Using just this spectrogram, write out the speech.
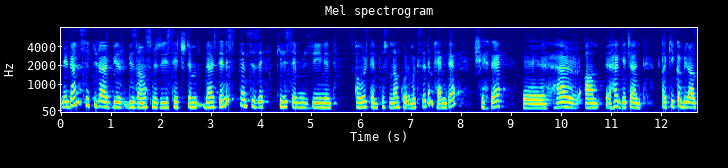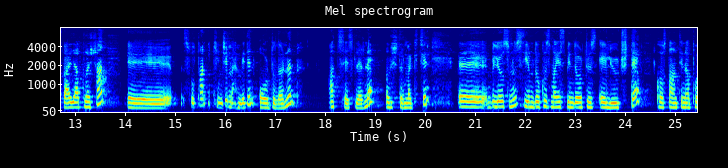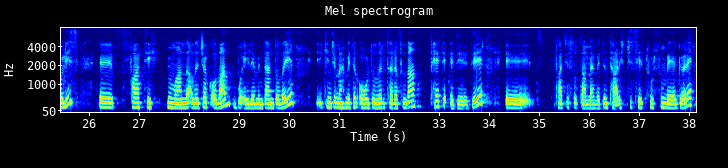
Neden seküler bir Bizans müziği seçtim derseniz hem sizi kilise müziğinin ağır temposundan korumak istedim hem de şehre e, her an her geçen dakika biraz daha yaklaşan e, Sultan II. Mehmet'in ordularının at seslerine alıştırmak için e, biliyorsunuz 29 Mayıs 1453'te Konstantinopolis e, Fatih ünvanını alacak olan bu eyleminden dolayı 2. Mehmet'in orduları tarafından fethedildi. E, Fatih Sultan Mehmet'in tarihçisi Tursun Bey'e göre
